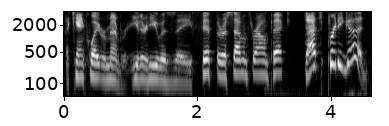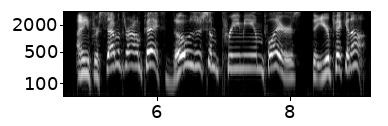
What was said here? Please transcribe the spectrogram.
I can't quite remember. Either he was a fifth or a seventh round pick. That's pretty good. I mean, for seventh round picks, those are some premium players that you're picking up.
